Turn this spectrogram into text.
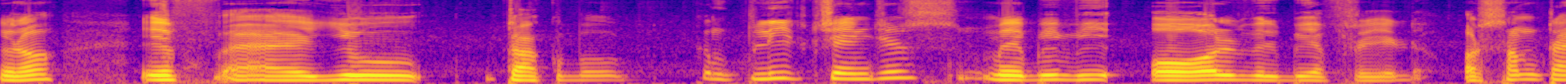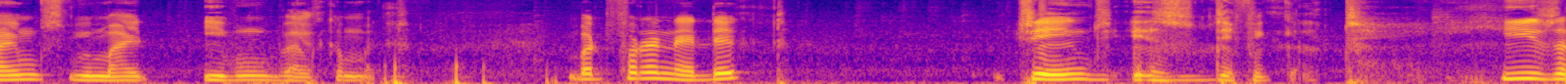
you know if you talk about complete changes may be we all will be afraid और sometimes we might even welcome it but for an addict change is difficult he is a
